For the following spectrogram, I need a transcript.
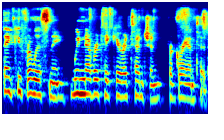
Thank you for listening. We never take your attention for granted.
